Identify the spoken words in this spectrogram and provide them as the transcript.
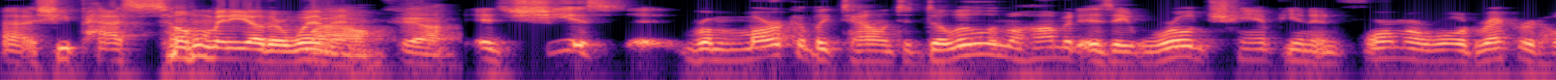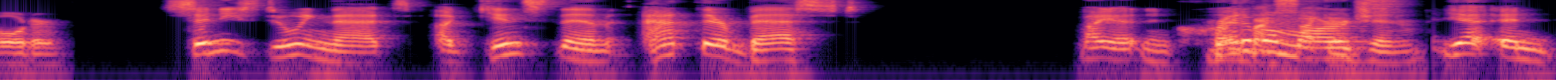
Uh, she passed so many other women Wow. Yeah. and she is remarkably talented. Dalila Muhammad is a world champion and former world record holder. Sydney's doing that against them at their best by an incredible seconds. margin. Yeah, and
